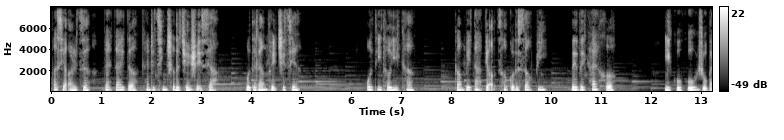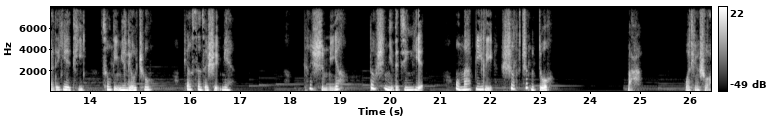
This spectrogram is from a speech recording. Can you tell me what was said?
发现儿子呆呆的看着清澈的泉水下，我的两腿之间。我低头一看，刚被大屌操过的骚逼微微开合，一股股乳白的液体从里面流出，飘散在水面。看什么呀？都是你的精液，我妈逼里射了这么多。妈，我听说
